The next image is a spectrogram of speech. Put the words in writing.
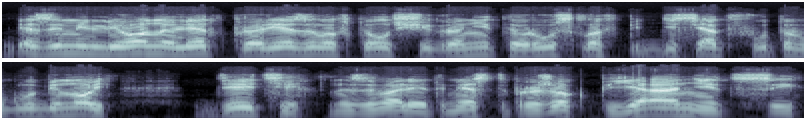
где за миллионы лет прорезала в толще гранита русло в 50 футов глубиной. Дети называли это место прыжок пьяницы,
